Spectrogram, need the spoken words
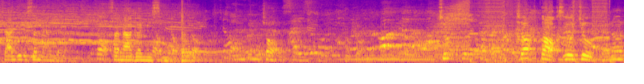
Saan dito sa Naga? Sa Naga mismo. Chok. Chok. Chok Talks, YouTube. Ganon.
